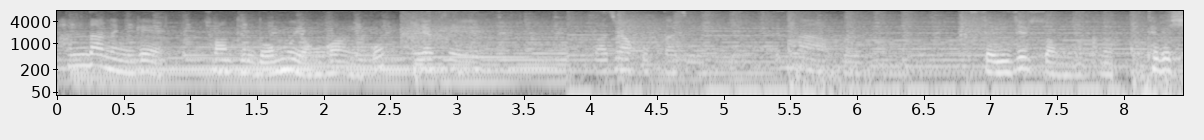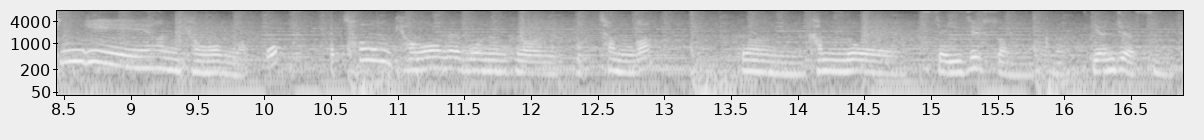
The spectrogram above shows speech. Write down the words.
한다는 게 저한테는 너무 영광이고 이렇게 마지막 곡까지 끝나버렸네요. 진짜 잊을 수 없는 그런 되게 신기한 경험이었고 처음 경험해보는 그런 벅참과 그런 감동 진짜 잊을 수 없는 그런 연주였습니다.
